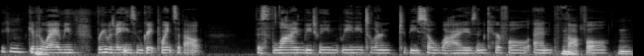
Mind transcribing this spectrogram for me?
You can give it mm. away. I mean, Bree was making some great points about this line between we need to learn to be so wise and careful and mm. thoughtful mm.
